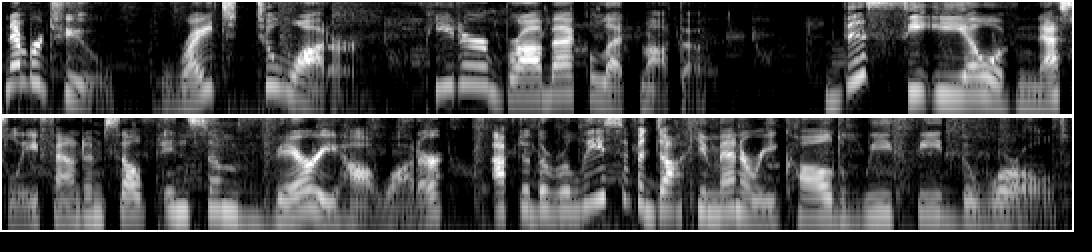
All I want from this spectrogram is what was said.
Number 2, Right to Water. Peter Brabeck Letmathe. This CEO of Nestle found himself in some very hot water after the release of a documentary called We Feed the World.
